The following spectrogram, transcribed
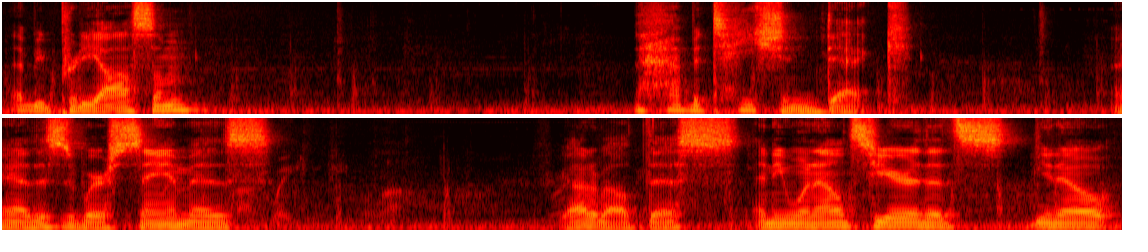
That'd be pretty awesome. The habitation deck. Oh yeah, this is where Sam is. Forgot about this. Anyone else here that's, you know...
